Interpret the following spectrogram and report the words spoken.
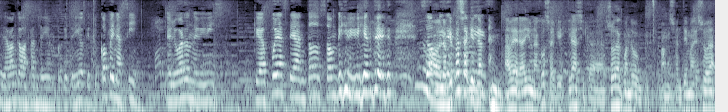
se la banca bastante bien, porque te digo que te copen así, el lugar donde vivís. Que afuera sean todos zombies vivientes. No, zombies lo que pasa que, zombies- tam- a ver, hay una cosa que es clásica. Soda, cuando vamos al tema de Soda,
